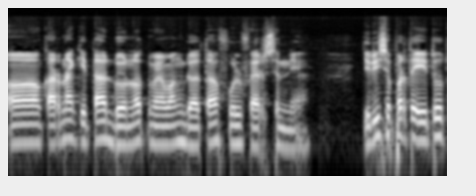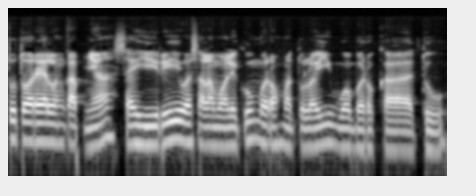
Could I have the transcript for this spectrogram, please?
Uh, karena kita download memang data full version ya. Jadi seperti itu tutorial lengkapnya. Saya Hiri, wassalamualaikum warahmatullahi wabarakatuh.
